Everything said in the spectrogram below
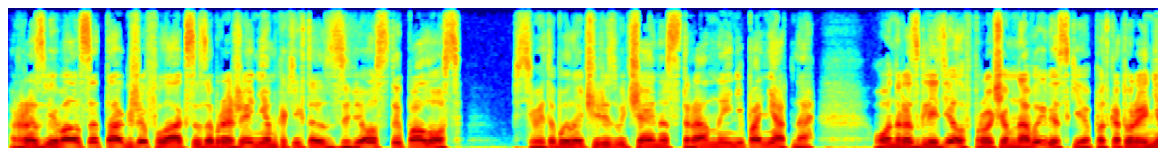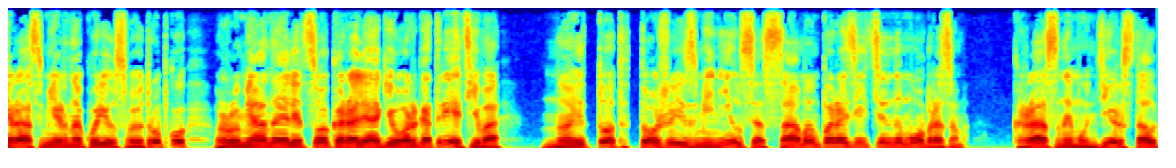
развивался также флаг с изображением каких-то звезд и полос. Все это было чрезвычайно странно и непонятно — он разглядел, впрочем, на вывеске, под которой не раз мирно курил свою трубку, румяное лицо короля Георга Третьего, но и тот тоже изменился самым поразительным образом. Красный мундир стал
